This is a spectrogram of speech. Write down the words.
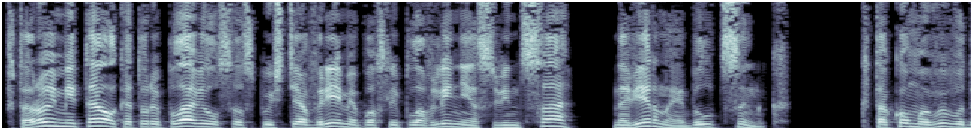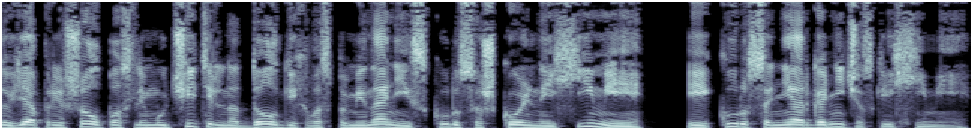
Второй металл, который плавился спустя время после плавления свинца, наверное, был цинк. К такому выводу я пришел после мучительно долгих воспоминаний из курса школьной химии и курса неорганической химии.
